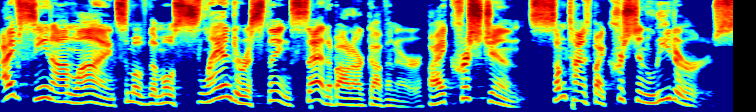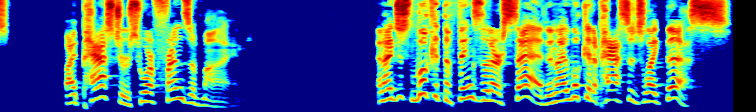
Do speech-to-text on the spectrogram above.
I've seen online some of the most slanderous things said about our governor by Christians, sometimes by Christian leaders, by pastors who are friends of mine. And I just look at the things that are said and I look at a passage like this.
